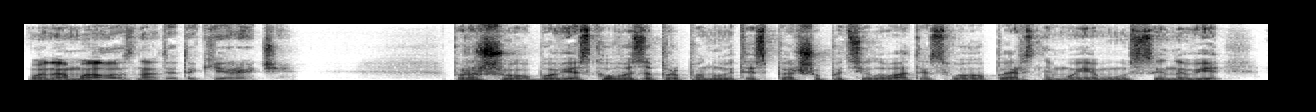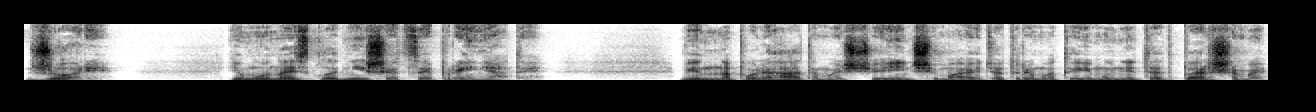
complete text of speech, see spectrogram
Вона мала знати такі речі. Прошу, обов'язково запропонуйте спершу поцілувати свого персня моєму синові Джорі. Йому найскладніше це прийняти. Він наполягатиме, що інші мають отримати імунітет першими,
